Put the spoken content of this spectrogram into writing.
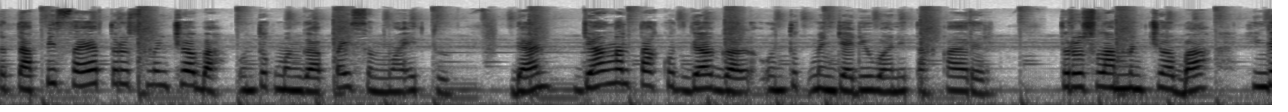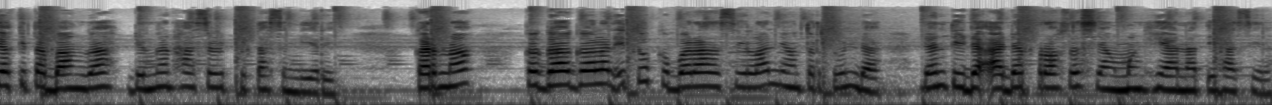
tetapi saya terus mencoba untuk menggapai semua itu. Dan jangan takut gagal untuk menjadi wanita karir. Teruslah mencoba hingga kita bangga dengan hasil kita sendiri. Karena Kegagalan itu keberhasilan yang tertunda dan tidak ada proses yang mengkhianati hasil.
